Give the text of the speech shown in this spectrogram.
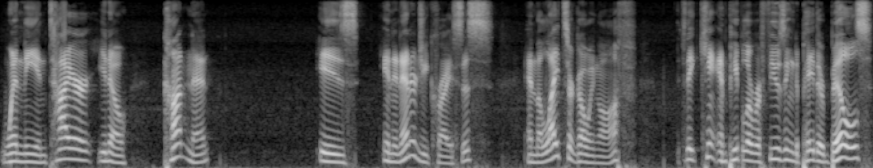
when the entire you know continent is in an energy crisis and the lights are going off, if they can't and people are refusing to pay their bills,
